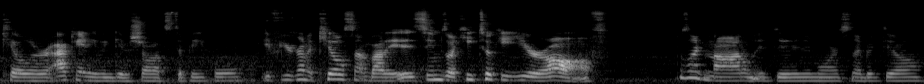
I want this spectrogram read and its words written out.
killer. I can't even give shots to people. If you're going to kill somebody, it seems like he took a year off. I was like, nah, I don't need to do it anymore. It's no big deal.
